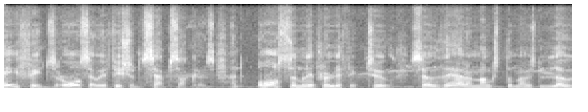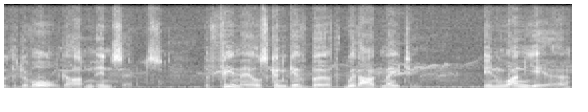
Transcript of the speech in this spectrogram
Aphids are also efficient sapsuckers and awesomely prolific too, so they're amongst the most loathed of all garden insects. The females can give birth without mating. In one year,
